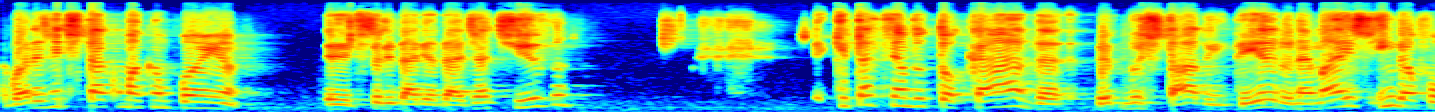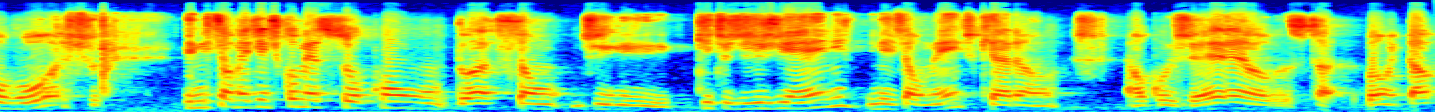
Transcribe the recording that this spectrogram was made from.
Agora a gente está com uma campanha de solidariedade ativa, que está sendo tocada no estado inteiro, né? mas em Belfor Roxo Inicialmente a gente começou com doação de kits de higiene, inicialmente, que eram álcool gel, sabão e tal.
